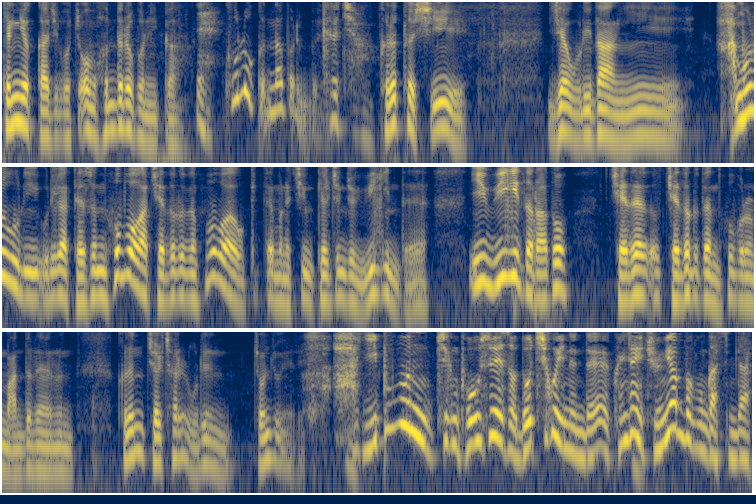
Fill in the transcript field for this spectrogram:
경력 가지고 좀 흔들어 보니까 예. 그걸로 끝나버린 거예요. 그렇죠. 그렇듯이 이제 우리 당이 아무리 우리 우리가 대선 후보가 제대로 된 후보가 없기 때문에 지금 결정적 위기인데 이 위기더라도 제대로 제대로 된 후보를 만들어내는 그런 절차를 우리는 존중해야 돼요. 아, 이 부분 지금 보수에서 놓치고 있는데 굉장히 중요한 부분 같습니다.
